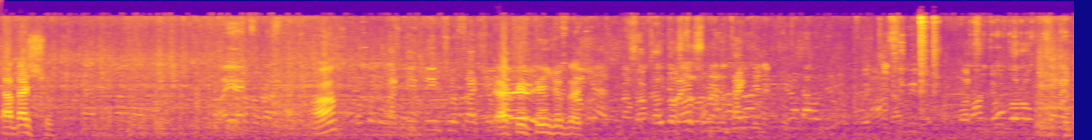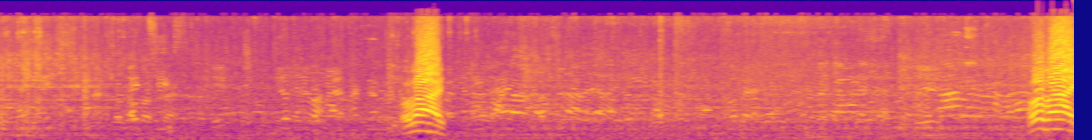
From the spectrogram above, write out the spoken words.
সাতাশশো হ্যাঁ? তিনশো চারশো। এক কেজি তিনশো চারশো। ও ভাই। ও ভাই।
